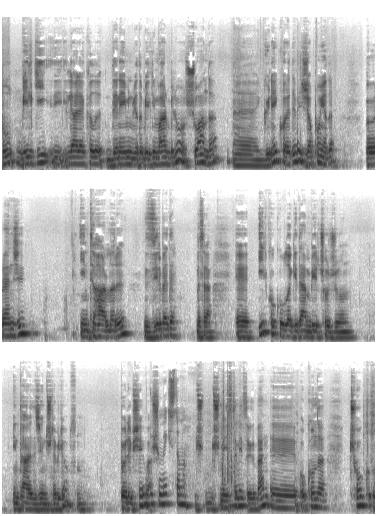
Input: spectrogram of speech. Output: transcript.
bu bilgi ile alakalı deneyimin ya da bilgin var mı bilmiyorum şu anda e, Güney Kore'de ve Japonya'da öğrenci intiharları zirvede. Mesela e, ilkokula giden bir çocuğun intihar edeceğini düşünebiliyor musun? Böyle bir şey var. Düşünmek istemem. Düş, düşmeyi istemeyiz tabii. Ben e, o konuda çok e,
